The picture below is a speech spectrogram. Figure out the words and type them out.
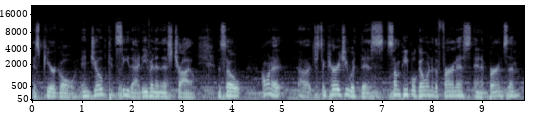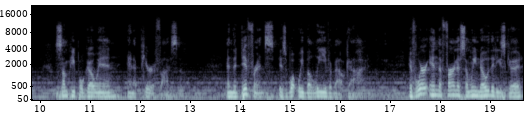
Is pure gold. And Job could see that even in this trial. And so I want to uh, just encourage you with this. Some people go into the furnace and it burns them, some people go in and it purifies them. And the difference is what we believe about God. If we're in the furnace and we know that He's good,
